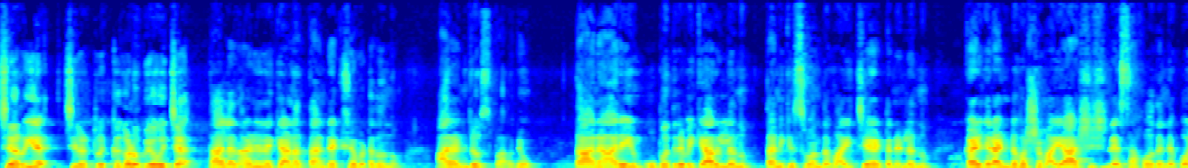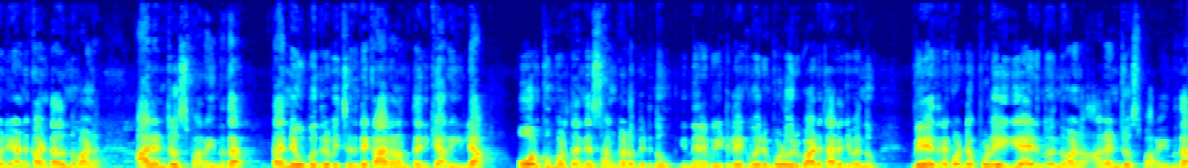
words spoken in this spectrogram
ചെറിയ ചില ട്രിക്കുകൾ ഉപയോഗിച്ച് തലനാടിലേക്കാണ് താൻ രക്ഷപ്പെട്ടതെന്നും അലൻ ജോസ് പറഞ്ഞു. താൻ ആരെയും ഉപദ്രവിക്കാറില്ലെന്നും തനിക്ക് സ്വന്തമായി ചേട്ടനില്ലെന്നും കഴിഞ്ഞ രണ്ടു വർഷമായി ആശിഷിന്റെ സഹോദരനെ പോലെയാണ് കണ്ടതെന്നുമാണ് അലൻ ജോസ് പറയുന്നത്. തന്നെ ഉപദ്രവിച്ചതിന്റെ കാരണം തനിക്കറിയില്ല. ഓർക്കുമ്പോൾ തന്നെ സങ്കടം വരുന്നു. ഇന്നലെ വീട്ടിലേക്ക് വരുമ്പോൾ ഒരുപാട് കരഞ്ഞുവെന്നും വേദന കൊണ്ട് പുളയുകയായിരുന്നുവെന്നുമാണ് അലൻ ജോസ് പറയുന്നത്.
